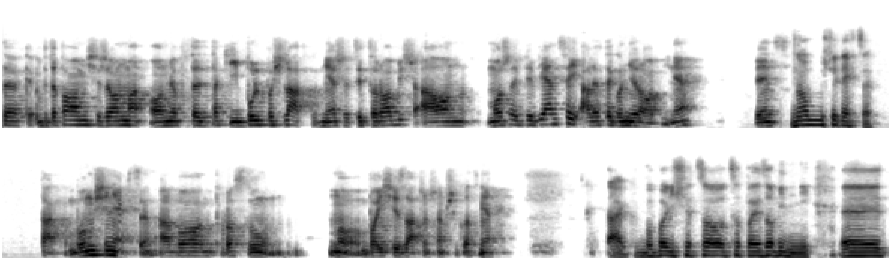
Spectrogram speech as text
tak wydawało mi się, że on, ma, on miał wtedy taki ból pośladków, nie? Że ty to robisz, a on może wie więcej, ale tego nie robi, nie? Więc No, mu się nie chce. Tak, bo mu się nie chce, albo po prostu no, boi się zacząć na przykład, nie? Tak, bo boi się, co, co powiedzą inni. Yy,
